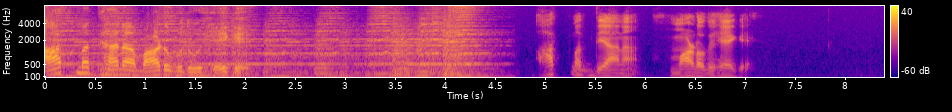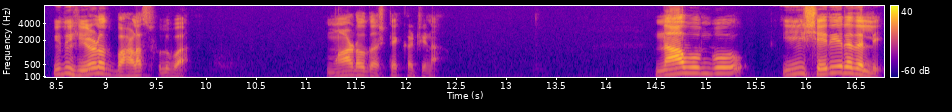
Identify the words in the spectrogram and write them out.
ಆತ್ಮಧ್ಯಾನ ಮಾಡುವುದು ಹೇಗೆ? ಆತ್ಮಧ್ಯಾನ ಮಾಡೋದು ಹೇಗೆ? ಇದು ಹೇಳೋದು ಬಹಳ ಸುಲಭ. ಮಾಡೋದಷ್ಟೇ ಕಠಿಣ. ನಾವು ಈ ಶರೀರದಲ್ಲಿ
